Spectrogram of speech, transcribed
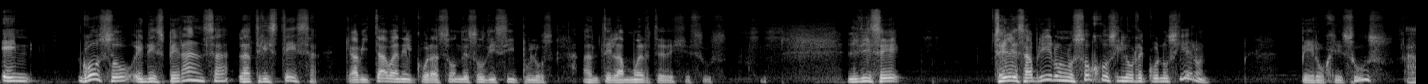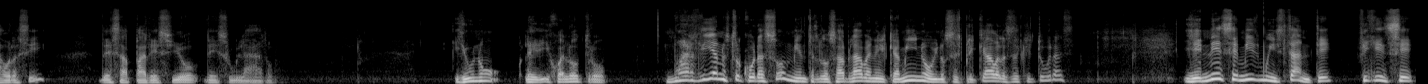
en gozo, en esperanza, la tristeza que habitaba en el corazón de sus discípulos ante la muerte de Jesús. Y dice, se les abrieron los ojos y lo reconocieron, pero Jesús, ahora sí, desapareció de su lado. Y uno le dijo al otro, ¿No ardía nuestro corazón mientras nos hablaba en el camino y nos explicaba las escrituras? Y en ese mismo instante, fíjense,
